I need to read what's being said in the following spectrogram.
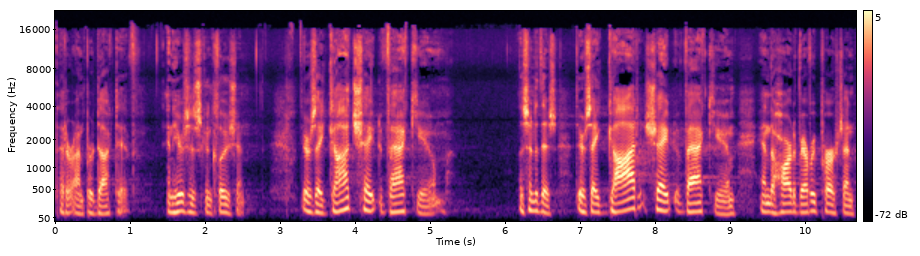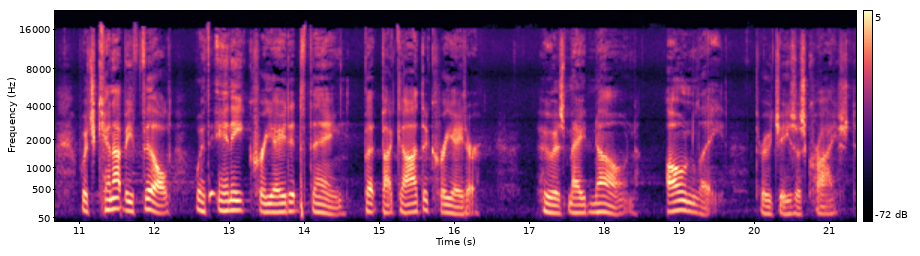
that are unproductive. And here's his conclusion there's a God shaped vacuum. Listen to this. There's a God shaped vacuum in the heart of every person which cannot be filled with any created thing, but by God the Creator, who is made known only through Jesus Christ.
